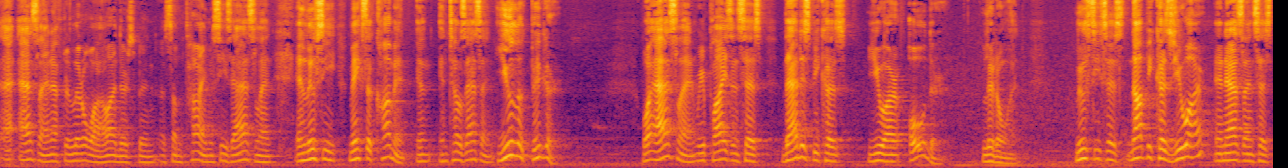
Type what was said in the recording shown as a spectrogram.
Aslan after a little while, and there's been uh, some time, he sees Aslan, and Lucy makes a comment and, and tells Aslan, You look bigger. Well, Aslan replies and says, That is because you are older, little one. Lucy says, Not because you are. And Aslan says,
